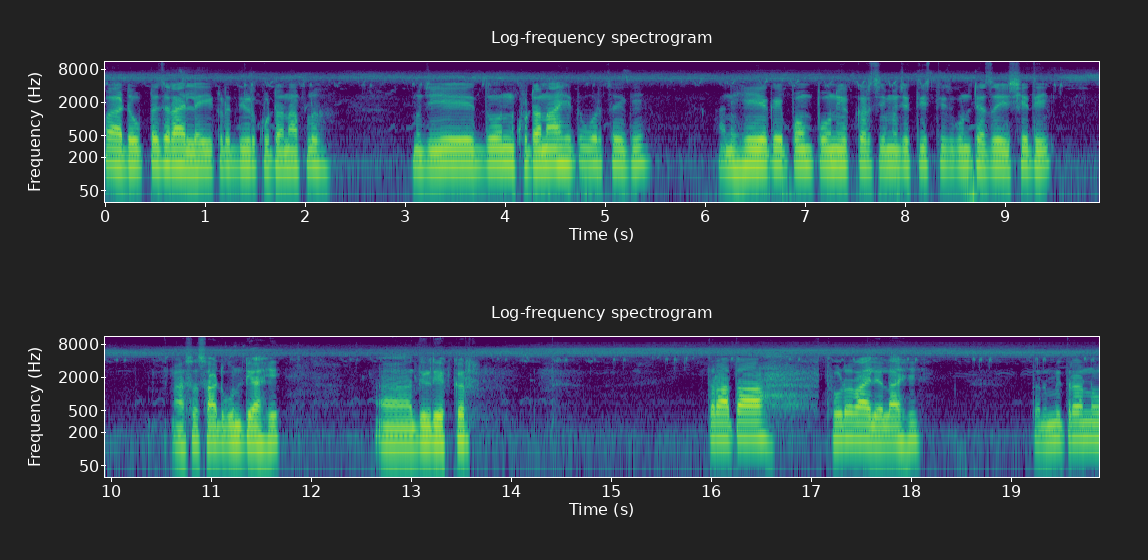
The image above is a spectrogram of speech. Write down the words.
पाटे उपटायचे राहिले इकडं दीड खुटानं आपलं. म्हणजे हे दोन खुटानं आहेत वरचं एक आहे आणि हे एक आहे पाऊन पाऊन एकरचे म्हणजे तीस तीस गुंठ्याचं शेत आहे. असं साठ गुंठे आहे. दीड एकर. तर आता थोडं राहिलेलं आहे. तर मित्रांनो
